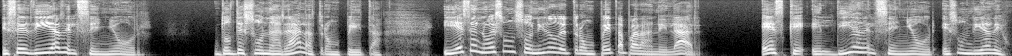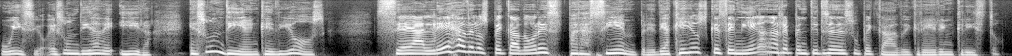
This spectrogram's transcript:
ese día del Señor, donde sonará la trompeta. Y ese no es un sonido de trompeta para anhelar, es que el día del Señor es un día de juicio, es un día de ira, es un día en que Dios se aleja de los pecadores para siempre, de aquellos que se niegan a arrepentirse de su pecado y creer en Cristo.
